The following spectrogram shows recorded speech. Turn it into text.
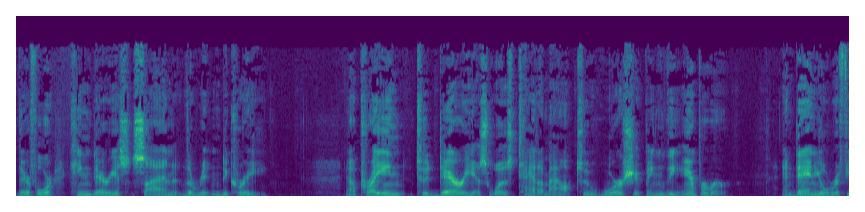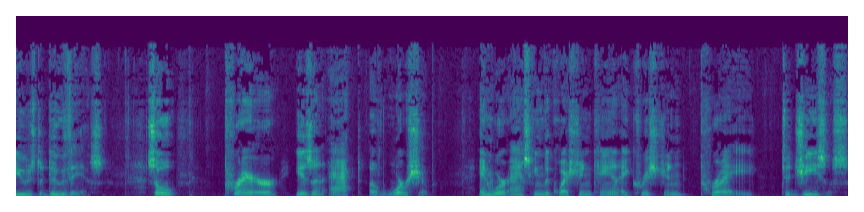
Therefore, King Darius signed the written decree. Now, praying to Darius was tantamount to worshiping the emperor, and Daniel refused to do this. So, prayer is an act of worship, and we're asking the question can a Christian pray to Jesus?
